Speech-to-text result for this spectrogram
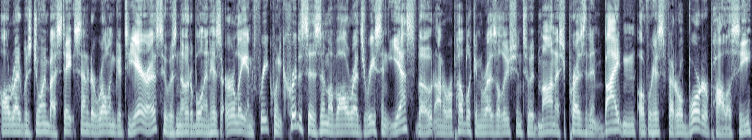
Allred was joined by State Senator Roland Gutierrez, who was notable in his early and frequent criticism of Allred's recent yes vote on a Republican resolution to admonish President Biden over his federal border policy,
